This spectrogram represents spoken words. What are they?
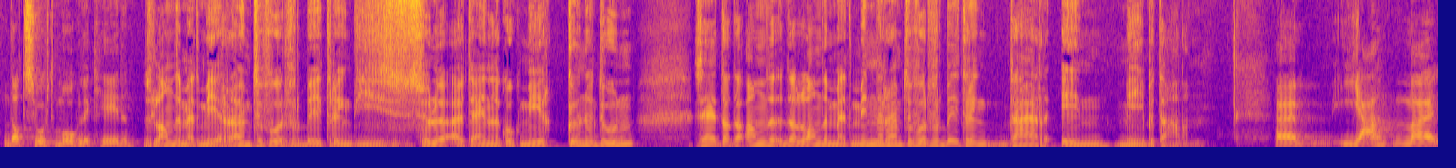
dat soort mogelijkheden. Dus landen met meer ruimte voor verbetering, die zullen uiteindelijk ook meer kunnen doen. Zij dat de, andere, de landen met minder ruimte voor verbetering daarin mee betalen. Ehm, ja, maar eh,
